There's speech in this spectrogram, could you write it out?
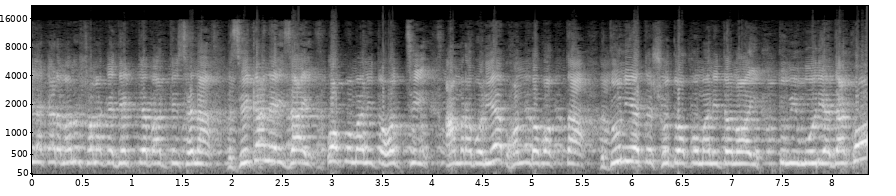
এলাকার মানুষ আমাকে দেখতে পারতেছে না। যেখানেই যাই, অপমানিত হচ্ছি। আমরা বলি ভণ্ড বক্তা, দুনিয়াতে শুধু অপমানিত নয়, তুমি মরিয়ে দেখো।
